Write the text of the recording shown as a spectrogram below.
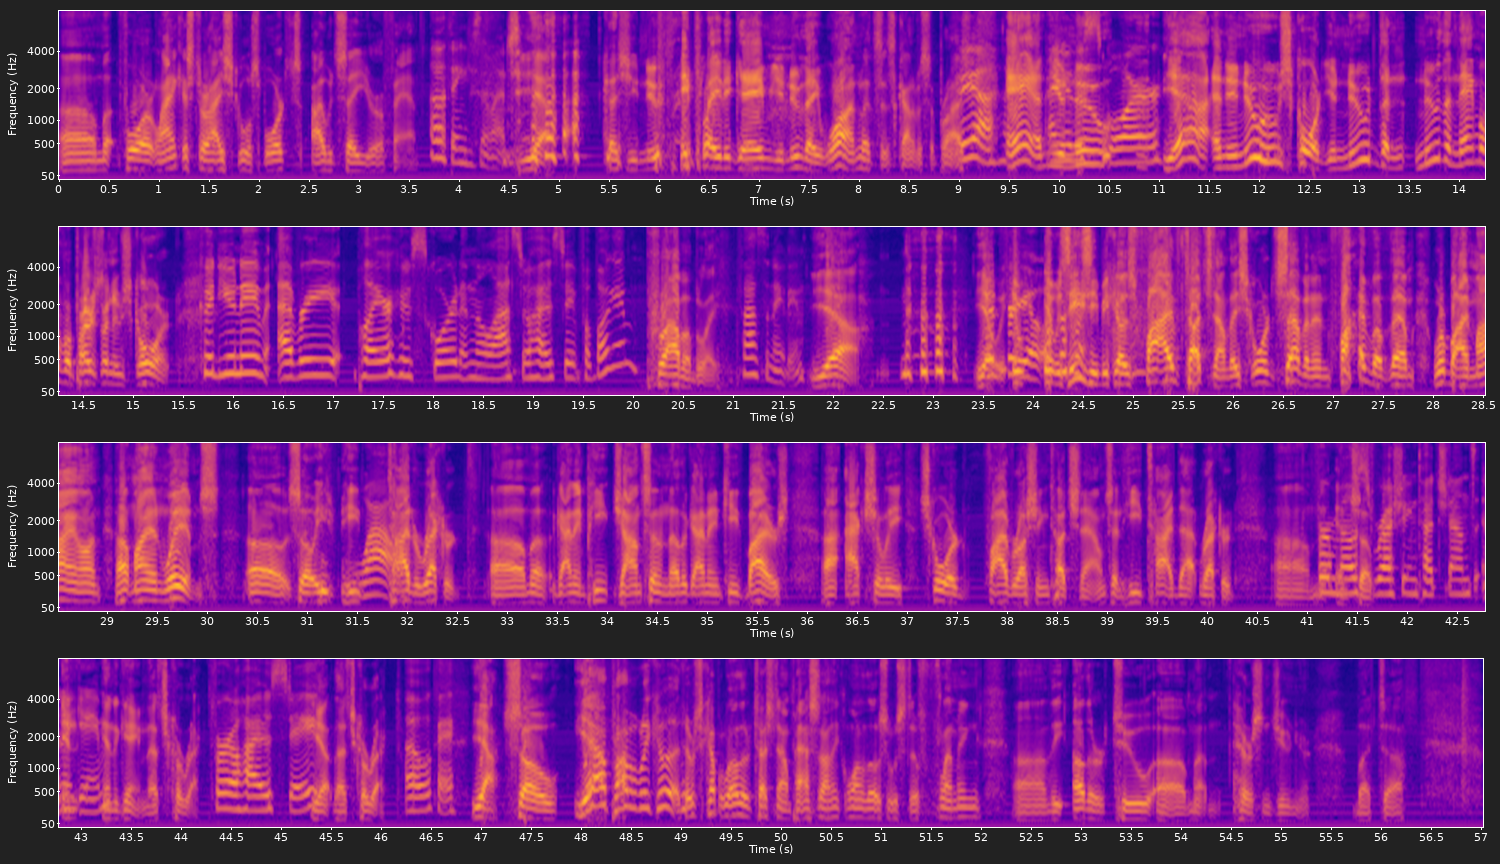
Um, for Lancaster High School sports, I would say you're a fan. oh, thank you so much. Yeah, because you knew they played a game, you knew they won. That's just kind of a surprise. Yeah. and I you knew the score. Yeah, and you knew who scored. You knew the knew the name of a person who scored. Could you name every player who scored in the last Ohio State football game? Probably. Fascinating. Yeah. Yeah, it, it was easy because five touchdowns. They scored seven, and five of them were by Miyan uh, Miyan Williams. Uh, so he, he Wow. tied a record. Um, a guy named Pete Johnson, another guy named Keith Byars, uh, actually scored five rushing touchdowns, and he tied that record um, For most so- rushing touchdowns in, in a game In a game, that's correct. for Ohio State. Yeah, that's correct. Oh, okay. Yeah, so yeah, probably could. There was a couple other touchdown passes. I think one of those was to Fleming, uh, the other to um, Harrison Jr. But uh,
